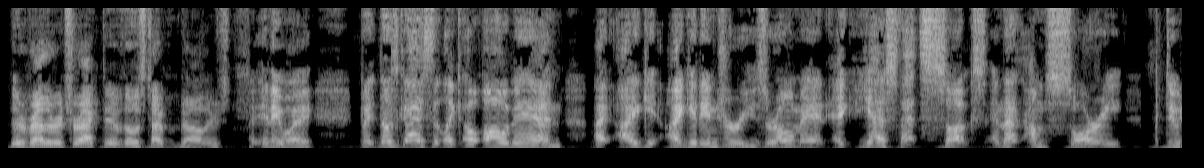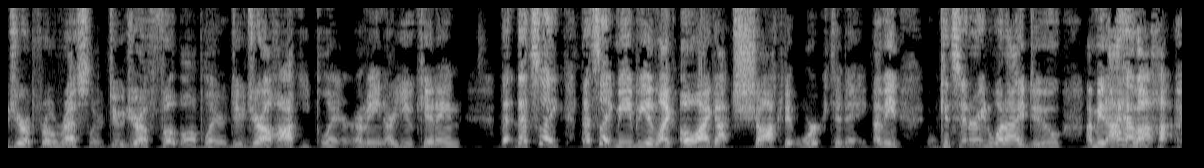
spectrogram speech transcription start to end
they're rather attractive, those type of dollars. Anyway, but those guys that like, oh, oh man, I, I get, I get injuries, or oh man, I, yes, that sucks, and that, I'm sorry. Dude, you're a pro wrestler. Dude, you're a football player. Dude, you're a hockey player. I mean, are you kidding? That, that's like, that's like me being like, oh, I got shocked at work today. I mean, considering what I do, I mean, I have a,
